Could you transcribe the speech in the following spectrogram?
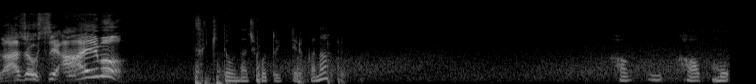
ラジオフシあえも。さっきと同じこと言ってるかな。はうはも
